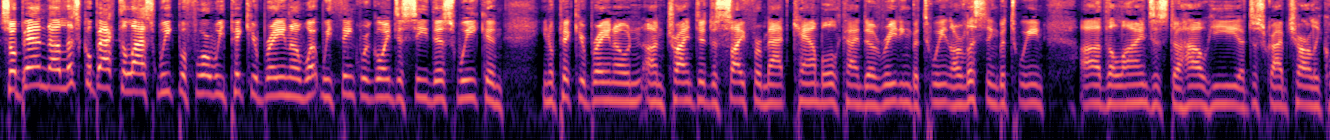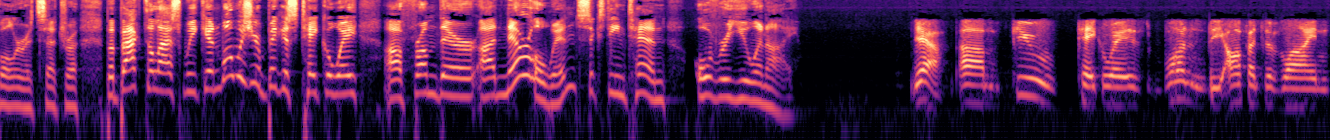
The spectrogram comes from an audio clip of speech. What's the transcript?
So Ben, uh, let's go back to last week before we pick your brain on what we think we're going to see this week, and you know, pick your brain on on trying to decipher Matt Campbell, kind of reading between or listening between uh, the lines as to how he uh, described Charlie Kolar, etc. But back to last weekend, what was your biggest takeaway uh, from their uh, narrow win, 16-10 over UNI? Yeah, um, few takeaways. One, the offensive line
